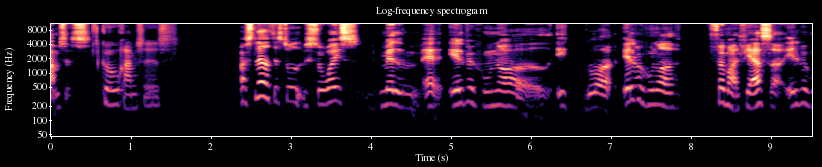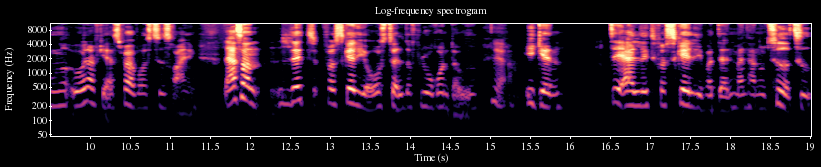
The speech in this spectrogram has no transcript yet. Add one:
Ramses. Go Ramses. Og slaget det stod ved Soris mellem af 1100, et- 1100 1175 og 1178 før vores tidsregning. Der er sådan lidt forskellige årstal, der flyver rundt derude. Ja. Igen, det er lidt forskelligt, hvordan man har noteret tid.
